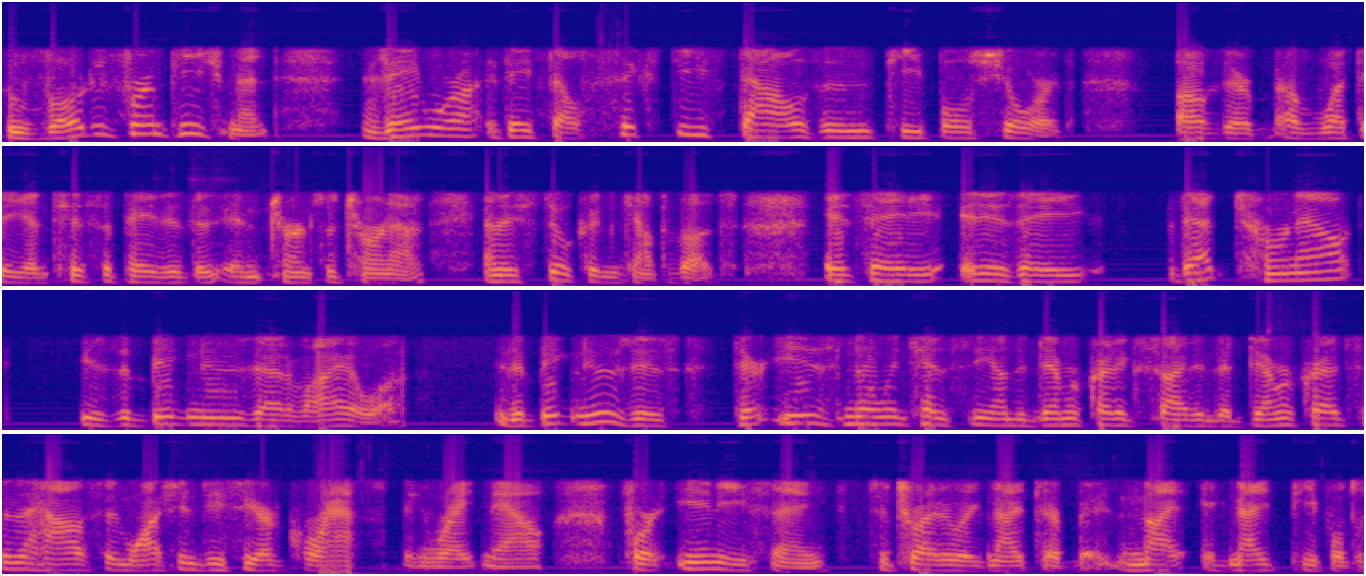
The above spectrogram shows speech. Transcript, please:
who voted for impeachment, they were they fell 60,000 people short of their of what they anticipated in terms of turnout, and they still couldn't count the votes. It's a it is a that turnout is the big news out of Iowa. The big news is there is no intensity on the Democratic side, and the Democrats in the House in Washington D.C. are grasping right now for anything to try to ignite their ignite, ignite people to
